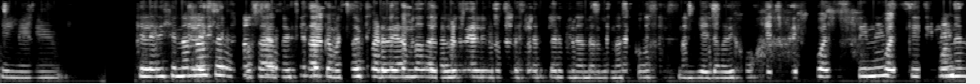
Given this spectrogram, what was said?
Eh, que le dije, no, no sé, o sea, me siento que me estoy perdiendo de la lucha libre por estar terminando algunas cosas. Y ella me dijo, pues tienes pues que poner,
